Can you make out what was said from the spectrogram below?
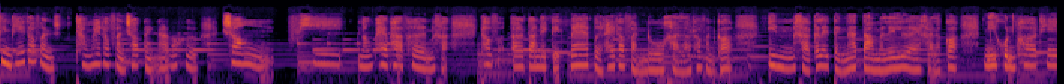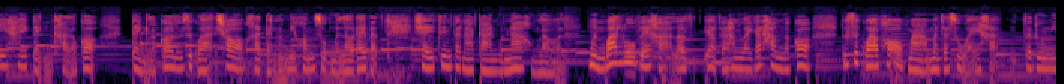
สิ่งที่ทอฝันทำให้ทอฝันชอบแต่งหน้าก็คือ ช่องพี่น้องแพรพาเพลินค่ะทอฝเอ่อตอนเด็กๆ แม่เปิดให้ทอฝันดูค่ะ แล้วทอฝันก็อินค่ะ ก็เลยแต่งหน้าตามมาเรื่อยๆ ค่ะ แล้วก็มีคุณพ่อที่ให้แต่งค่ะ แล้วก็ แต่งแล้วก็รู้สึกว่าชอบค่ะ แต่งแล้วมีความสุขเหมือนเราได้แบบ ใช้จินตนาการบนหน้าของเราเหมือนวาดรูปเลยค่ะ เราอยากจะทำอะไรก็ทำแล้วก็รู้สึกว่าพอออกมามันจะสวยค่ะ จะดูมี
